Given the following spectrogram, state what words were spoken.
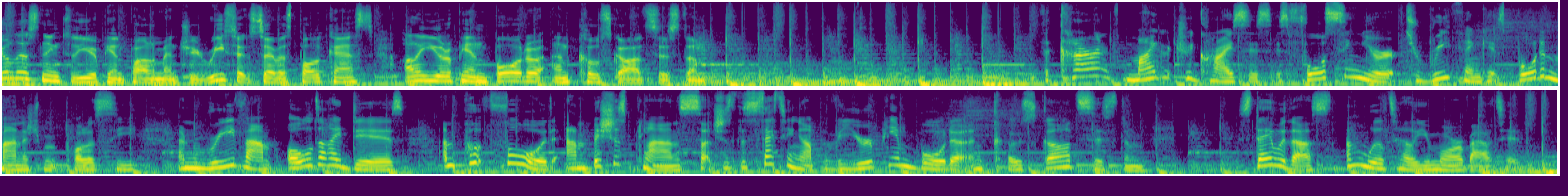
You're listening to the European Parliamentary Research Service podcast on a European border and coast guard system. The current migratory crisis is forcing Europe to rethink its border management policy and revamp old ideas and put forward ambitious plans such as the setting up of a European border and coast guard system. Stay with us and we'll tell you more about it.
